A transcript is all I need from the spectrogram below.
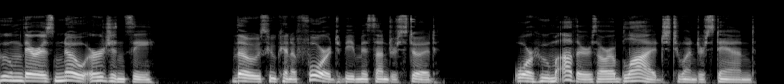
whom there is no urgency, those who can afford to be misunderstood, or whom others are obliged to understand.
